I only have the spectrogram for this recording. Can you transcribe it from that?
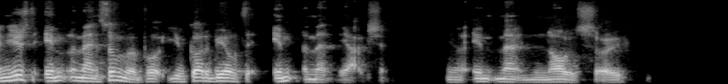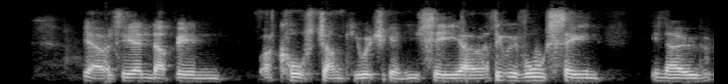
and you just implement some of it but you've got to be able to implement the action you know implement the knowledge sorry. Yeah obviously end up being a course junkie which again you see uh, i think we've all seen you know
